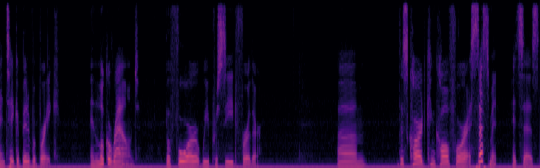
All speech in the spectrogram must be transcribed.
and take a bit of a break and look around before we proceed further. Um, this card can call for assessment, it says.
